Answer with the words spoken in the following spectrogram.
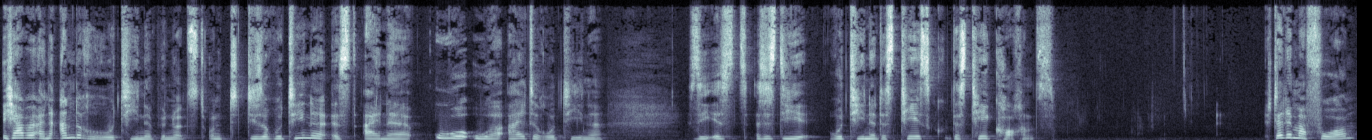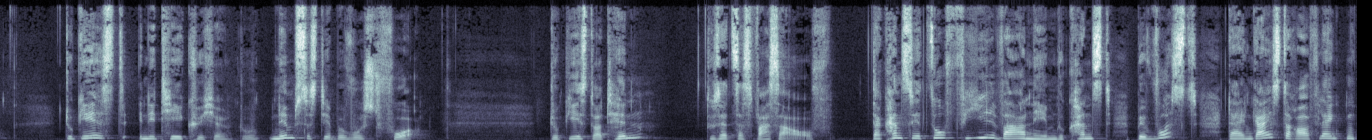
Ich habe eine andere Routine benutzt und diese Routine ist eine ur-uralte Routine. Sie ist, es ist die Routine des Tees, des Teekochens. Stell dir mal vor, du gehst in die Teeküche, du nimmst es dir bewusst vor. Du gehst dorthin, du setzt das Wasser auf da kannst du jetzt so viel wahrnehmen. Du kannst bewusst deinen Geist darauf lenken,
